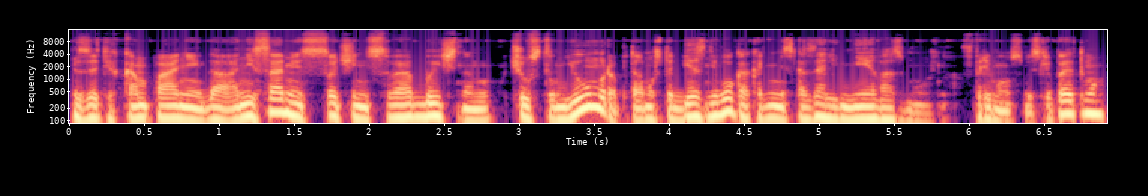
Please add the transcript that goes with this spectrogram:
из этих компаний, да, они сами с очень своеобычным чувством юмора, потому что без него, как они мне сказали, невозможно, в прямом смысле. Поэтому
